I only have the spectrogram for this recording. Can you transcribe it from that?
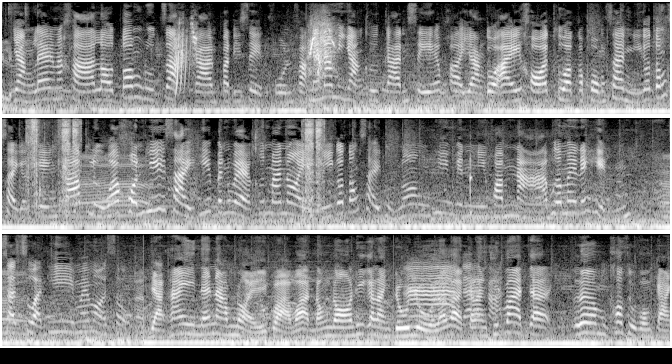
หรือ อย่างแรกนะคะ เราต้องรู้จักการปฏิเสธคนค่ะแนะนำอีกอย่างคือการเซฟค่ะ อย่างตัวไอคอสตัวกระโปรงสั้นอย่างนี้ก็ต้องใส่กางเกงซับ หรือว่าคนที่ใส่ที่เป็นแหวกขึ้นมาหน่อยอย่างนี้ก็ต้องใส่ถุงน่องที่เป็นมีความหนาเพื่อไม่ได้เห็น สัดส่วนที่ไม่เหมาะสม อยากให้แนะนำหน่อยดีกว่าว่าน้องๆที่กำลังดูอยู่อ่าแล้วแบบได้กำลังค่ะ คิดว่าจะเริ่มเข้าสู่วงการ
